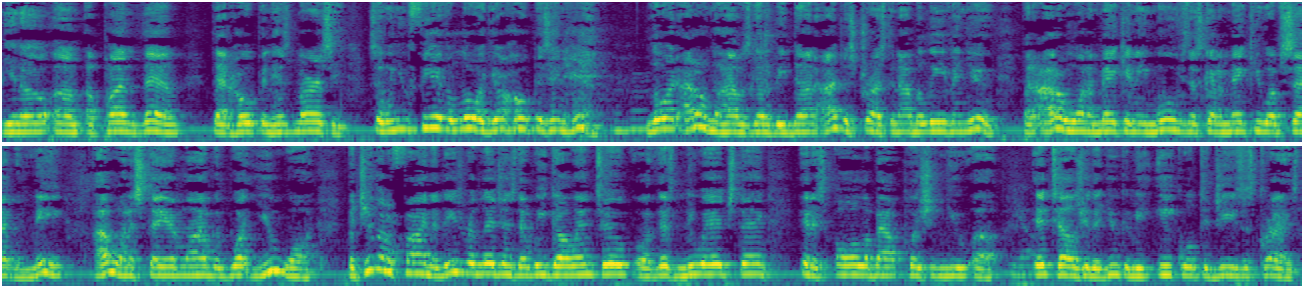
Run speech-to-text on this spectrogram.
you know, um, upon them that hope in his mercy. So when you fear the Lord, your hope is in him. Lord, I don't know how it's going to be done. I just trust and I believe in you. But I don't want to make any moves that's going to make you upset with me. I want to stay in line with what you want. But you're going to find that these religions that we go into, or this New Age thing, it is all about pushing you up. Yep. It tells you that you can be equal to Jesus Christ.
